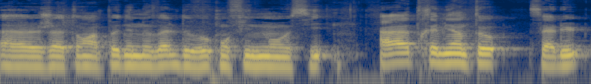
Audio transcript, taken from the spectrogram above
Euh, j'attends un peu des nouvelles de vos confinements aussi. À très bientôt, salut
